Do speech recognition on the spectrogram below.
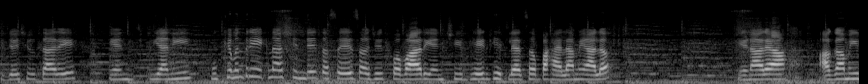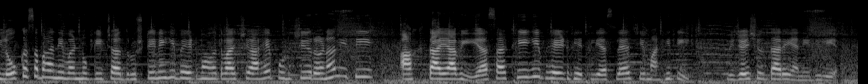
विजय शिवतारे यां- यांनी मुख्यमंत्री एकनाथ शिंदे तसेच अजित पवार यांची भेट घेतल्याचं पाहायला मिळालं. येणाऱ्या आगामी लोकसभा निवडणुकीच्या दृष्टीने ही भेट महत्वाची आहे. पुढची रणनीती आखता यावी यासाठी ही भेट घेतली असल्याची माहिती विजय शिवतारे यांनी दिली आहे.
